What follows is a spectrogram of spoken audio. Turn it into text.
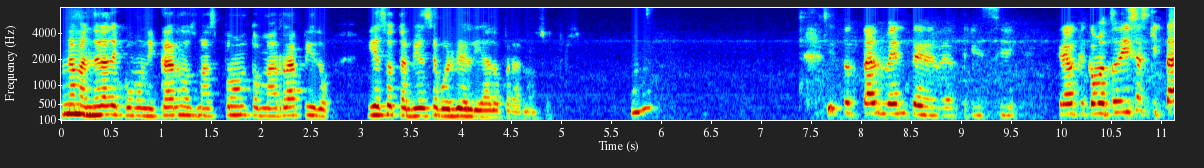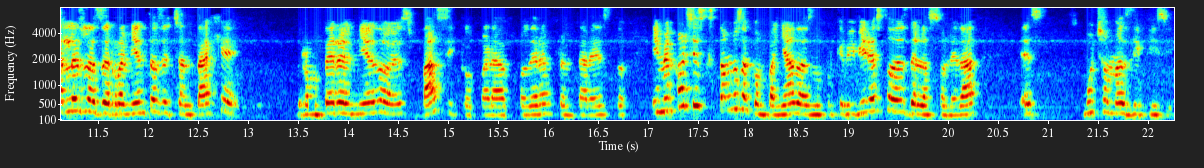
una manera de comunicarnos más pronto, más rápido, y eso también se vuelve aliado para nosotros. Sí, totalmente, Beatriz, sí. Creo que como tú dices, quitarles las herramientas de chantaje, romper el miedo es básico para poder enfrentar esto. Y mejor si es que estamos acompañadas, ¿no? Porque vivir esto desde la soledad es mucho más difícil.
